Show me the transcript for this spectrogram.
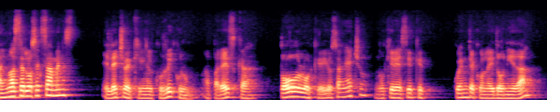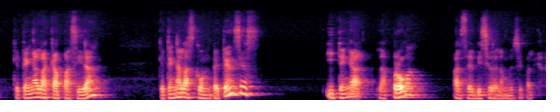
Al no hacer los exámenes, el hecho de que en el currículum aparezca todo lo que ellos han hecho, no quiere decir que cuente con la idoneidad, que tenga la capacidad, que tenga las competencias y tenga la prueba al servicio de la municipalidad.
